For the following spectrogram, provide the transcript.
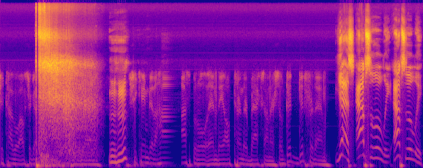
Chicago officer got, uh, Mm-hmm. she came to the ho- hospital and they all turned their backs on her. So good good for them. Yes, absolutely, absolutely.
